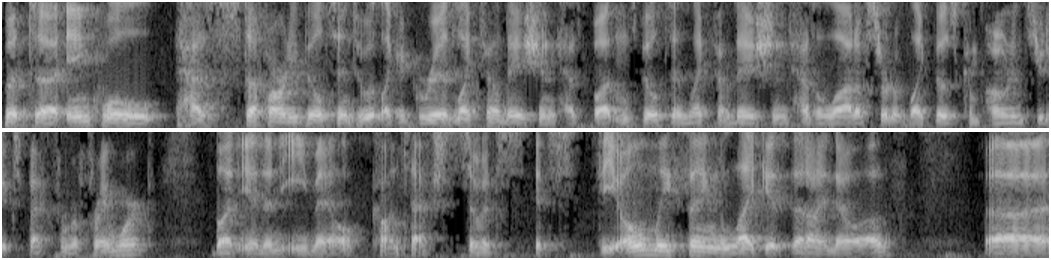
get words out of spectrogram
but uh, Ink will has stuff already built into it, like a grid like Foundation. It has buttons built in like Foundation. It has a lot of sort of like those components you'd expect from a framework, but in an email context. So it's it's the only thing like it that I know of, uh,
